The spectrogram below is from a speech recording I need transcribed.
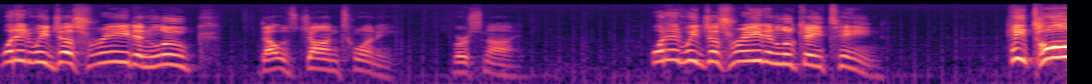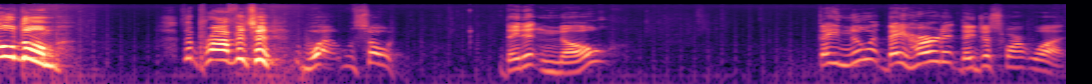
What did we just read in Luke? That was John 20, verse 9. What did we just read in Luke 18? He told them. The prophet said, what? so they didn't know? They knew it. They heard it. They just weren't what?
